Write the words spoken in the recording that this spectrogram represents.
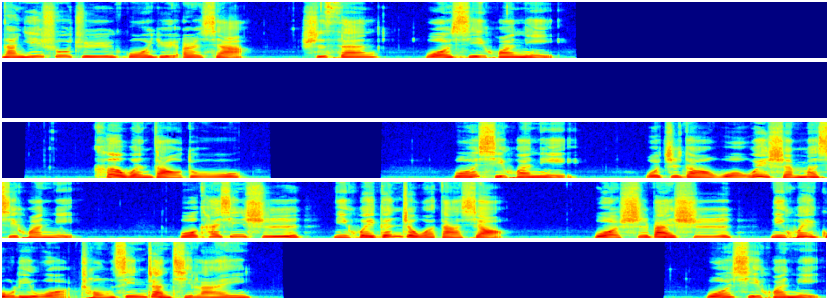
南一书局国语二下十三，我喜欢你。课文导读：我喜欢你，我知道我为什么喜欢你。我开心时，你会跟着我大笑；我失败时，你会鼓励我重新站起来。我喜欢你。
